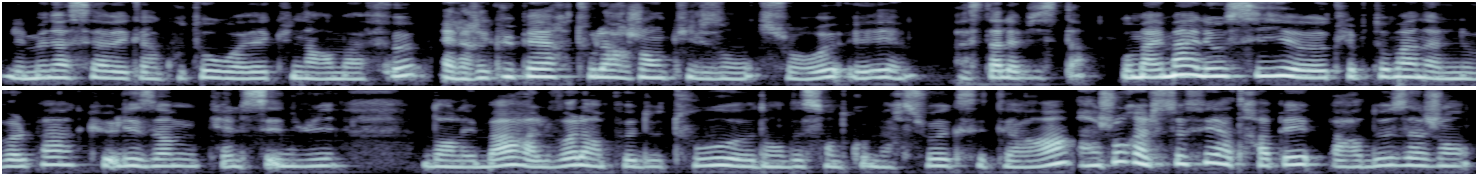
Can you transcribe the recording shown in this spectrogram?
les menacer avec un couteau ou avec une arme à feu. Elle récupère tout l'argent qu'ils ont sur eux et hasta la vista. Omaima, elle est aussi euh, kleptomane, elle ne vole pas que les hommes qu'elle séduit dans les bars, elle vole un peu de tout euh, dans des centres commerciaux, etc. Un jour, elle se fait attraper par deux agents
